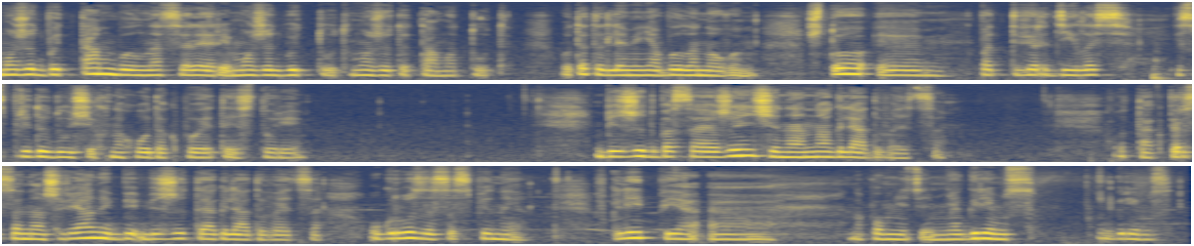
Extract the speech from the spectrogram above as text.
Может быть, там был на Церере, может быть, тут, может и там, и тут. Вот это для меня было новым. Что э, подтвердилось из предыдущих находок по этой истории. Бежит босая женщина, она оглядывается. Вот так, персонаж Рианы бежит и оглядывается. Угроза со спины. В клипе, э, напомните мне, Гримс, Гримс –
